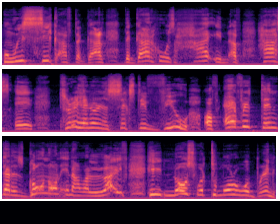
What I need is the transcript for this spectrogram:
When we seek after God, the God who is high enough has a 360 view of everything that is going on in our life. He knows what tomorrow will bring.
